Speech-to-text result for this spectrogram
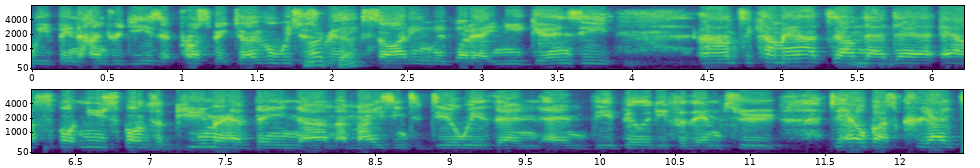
we've been 100 years at Prospect Oval, which is okay. really exciting. We've got a new Guernsey um, to come out. Um, that uh, our spot new sponsor Puma have been um, amazing to deal with, and, and the ability for them to to help us create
